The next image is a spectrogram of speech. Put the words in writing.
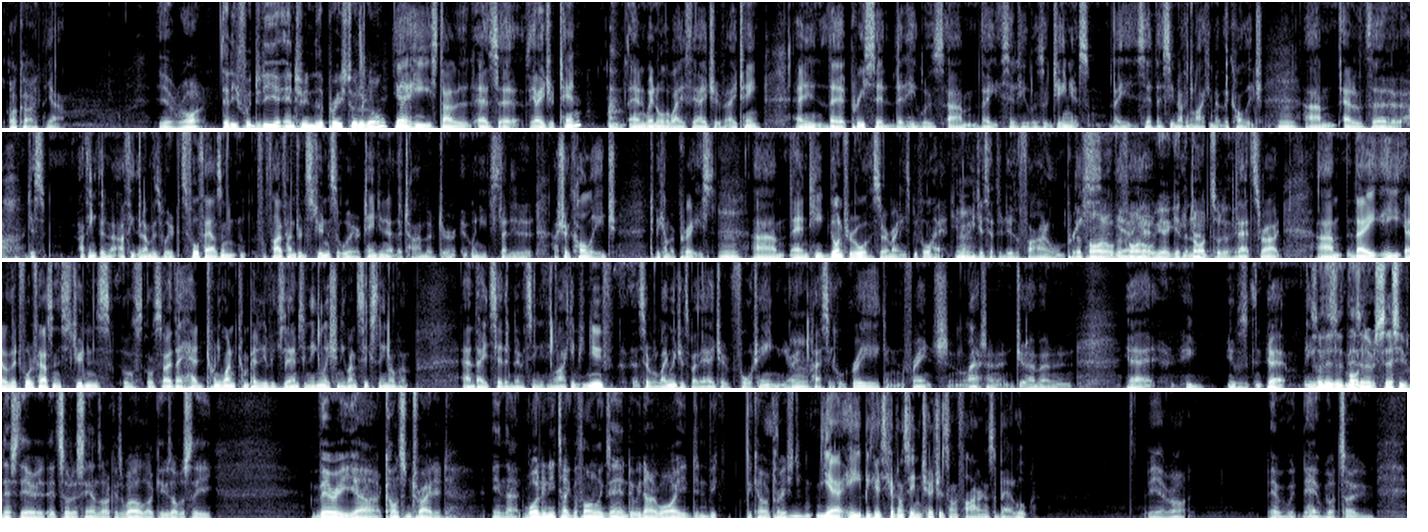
Okay. Yeah. Yeah. Right. Did he? Did he enter into the priesthood at all? Yeah, he started as uh, the age of 10 and went all the way to the age of 18. And the priest said that he was, um, they said he was a genius. They said they see nothing like him at the college. Um, out of the, just, I think the I think the numbers were it's 4,500 students that were attending at the time of when he studied at Ushaw College to become a priest. Um, and he'd gone through all the ceremonies beforehand. You know, he just had to do the final priest, The final, the final, yeah, get He the done- nod, sort of thing. That's right. Um, they he out of the four thousand students or, so, they had twenty one competitive exams in English, and he won sixteen of them. And they'd said they'd never seen anything like him. He knew several languages by the age of fourteen. You know, Mm. classical Greek and French and Latin and German and Yeah, he he was yeah. He so was there's a, there's an obsessiveness there. It, it sort of sounds like as well. Like he was obviously very uh, concentrated in that. Why didn't he take the final exam? Do we know why he didn't be, become a priest? yeah he because he kept on seeing churches on fire and it was a bad look. Yeah, right. And what, so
